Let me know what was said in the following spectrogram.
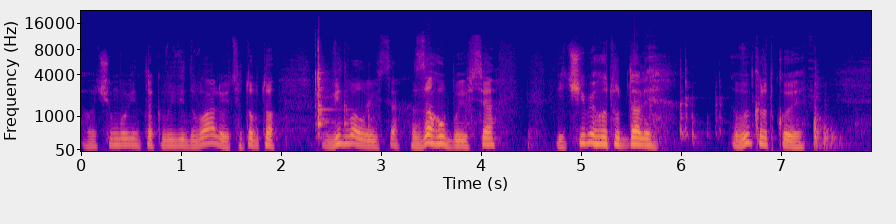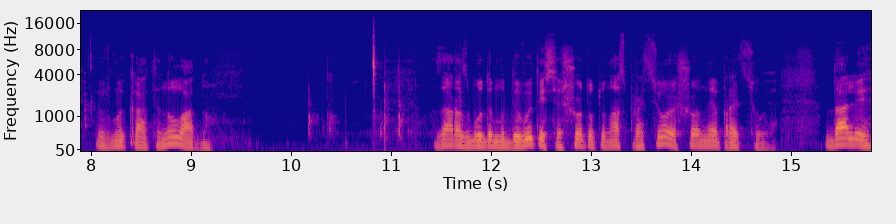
Але чому він так відвалюється? Тобто відвалився, загубився. І чим його тут далі викруткою вмикати? Ну ладно. Зараз будемо дивитися, що тут у нас працює, що не працює. Далі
